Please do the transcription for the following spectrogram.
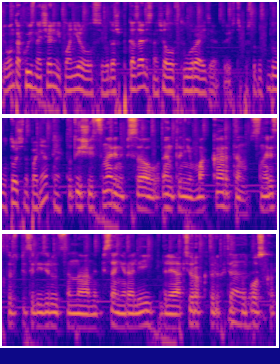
и он такой изначально и планировался. Его даже показали сначала в Тулурайде. То есть, типа, чтобы было точно понятно. Тут еще и сценарий написал Энтони Маккартон, сценарист, который специализируется на написании ролей для актеров, которые хотят да, да, Оскар.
